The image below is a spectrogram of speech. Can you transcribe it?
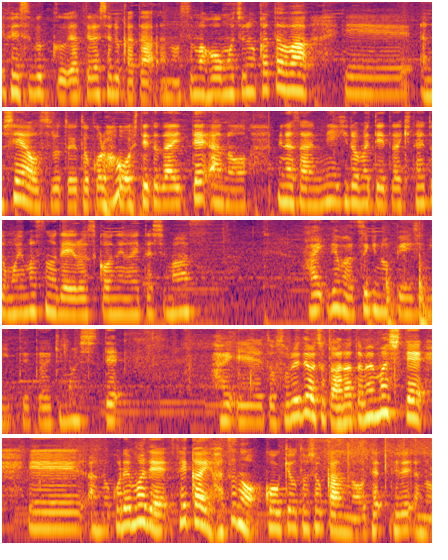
Facebook やってらっしゃる方あのスマホをお持ちの方は、えーあのシェアをするというところを押していただいてあの皆さんに広めていただきたいと思いますのでよろしくお願いいたします。はい、では次のページに行っていただきまして。はい、えー、とそれではちょっと改めまして、えーあのこれまで世界初の公共図書館のテテレあの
